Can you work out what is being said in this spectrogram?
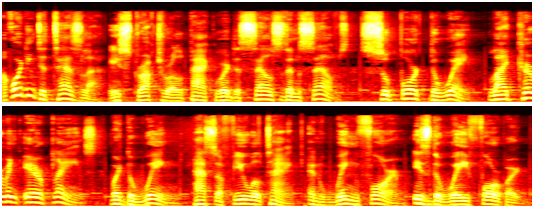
According to Tesla, a structural pack where the cells themselves support the weight, like current airplanes where the wing has a fuel tank and wing form is the way forward.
